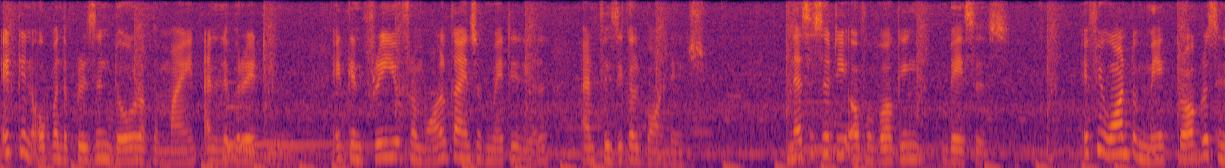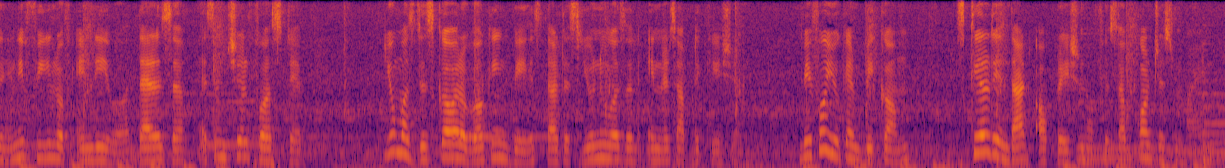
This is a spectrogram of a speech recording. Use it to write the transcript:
It can open the prison door of the mind and liberate you. It can free you from all kinds of material and physical bondage. Necessity of a working basis. If you want to make progress in any field of endeavor, there is an essential first step. You must discover a working base that is universal in its application. Before you can become skilled in that operation of your subconscious mind,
